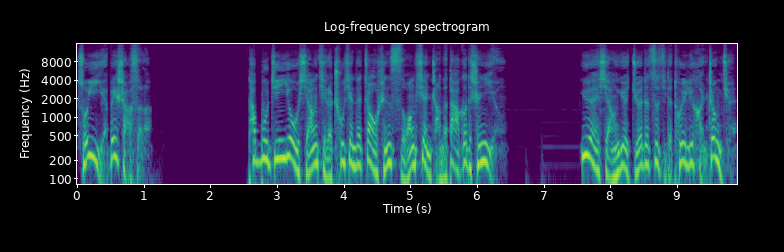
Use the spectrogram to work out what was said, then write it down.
所以也被杀死了。他不禁又想起了出现在赵婶死亡现场的大哥的身影，越想越觉得自己的推理很正确。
